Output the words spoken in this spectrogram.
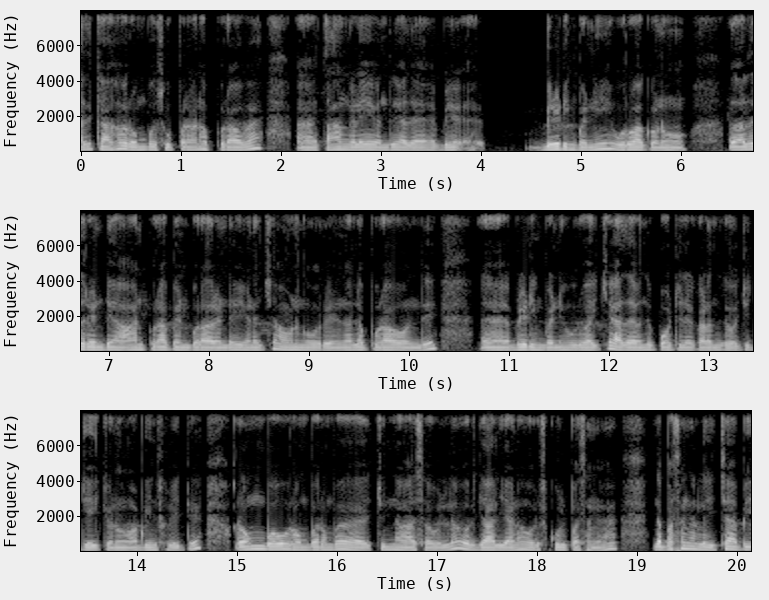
அதுக்காக ரொம்ப சூப்பரான புறாவை தாங்களே வந்து அதை ப்ரீடிங் பண்ணி உருவாக்கணும். அதாவது ரெண்டு ஆண் புறா பெண் புறா ரெண்டையும் இணைச்சி அவனுங்க ஒரு நல்ல புறாவை வந்து ப்ரீடிங் பண்ணி உருவாக்கி அதை வந்து போட்டியில் கலந்துக்க வச்சு ஜெயிக்கணும் அப்படின்னு சொல்லிட்டு ரொம்பவும் ரொம்ப ரொம்ப சின்ன ஆசை உள்ள ஒரு ஜாலியான ஒரு ஸ்கூல் பசங்க. இந்த பசங்களில் இச்சாபி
